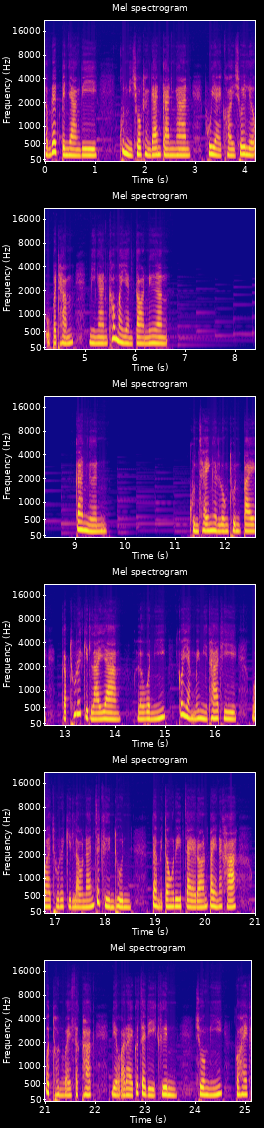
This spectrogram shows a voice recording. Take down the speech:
สำเร็จเป็นอย่างดี คุณมีโชคทางด้านการงาน ผู้ใหญ่คอยช่วยเหลืออุปถัมภ์มีงานเข้ามาอย่างต่อเนื่อง การเงิน คุณใช้เงินลงทุนไปกับธุรกิจหลายอย่าง แล้ววันนี้ก็ยังไม่มีท่าทีว่าธุรกิจเหล่านั้นจะคืนทุน แต่ไม่ต้องรีบใจร้อนไปนะคะ อดทนไว้สักพัก เดี๋ยวอะไรก็จะดีขึ้น ช่วงนี้ก็ให้ข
